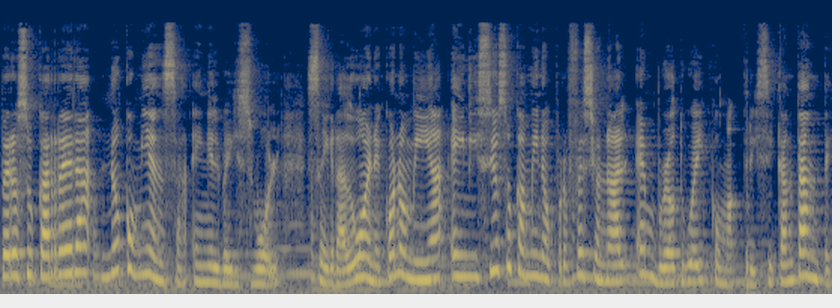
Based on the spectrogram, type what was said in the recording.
pero su carrera no comienza en el béisbol. Se graduó en economía e inició su camino profesional en Broadway como actriz y cantante.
